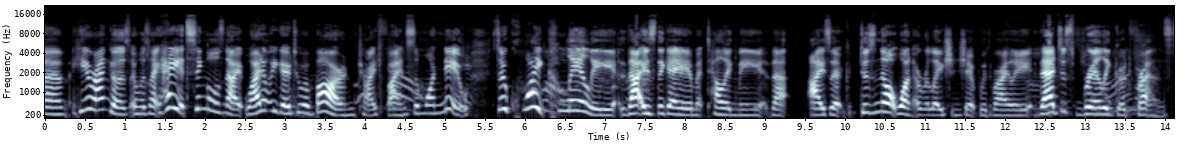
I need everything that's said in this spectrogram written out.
Um, he rang us and was like, "Hey, it's singles night. Why don't we go to a bar and try to find someone new?" So quite clearly, that is the game telling me that Isaac does not want a relationship with Riley. They're just really good friends.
